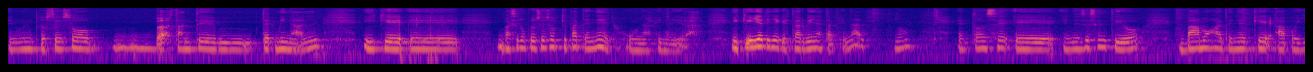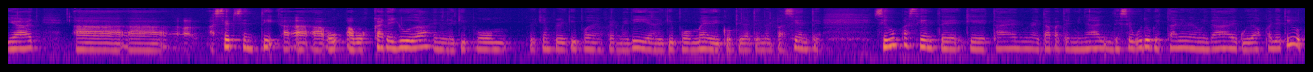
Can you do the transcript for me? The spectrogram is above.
en un proceso bastante mm, terminal y que va a ser un proceso que va a tener una finalidad y que ella tiene que estar bien hasta el final. ¿no? Entonces, eh, en ese sentido, vamos a tener que apoyar a, hacer sentir, a, buscar ayuda en el equipo, por ejemplo, el equipo de enfermería, en el equipo médico que atiende al paciente. Si es un paciente que está en una etapa terminal, de seguro que está en una unidad de cuidados paliativos.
